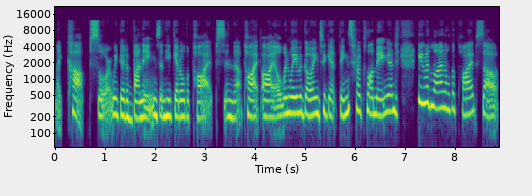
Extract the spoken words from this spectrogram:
like cups or we'd go to Bunnings and he'd get all the pipes in the pipe aisle when we were going to get things for plumbing and he would line all the pipes up,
